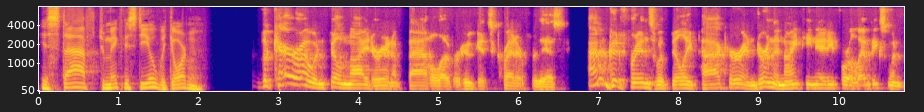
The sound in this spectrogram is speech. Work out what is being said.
his staff to make this deal with Jordan. Vaccaro and Phil Knight are in a battle over who gets credit for this. I'm good friends with Billy Packer, and during the 1984 Olympics, when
